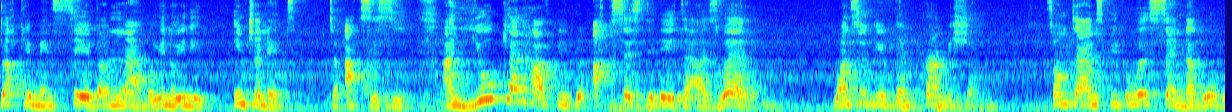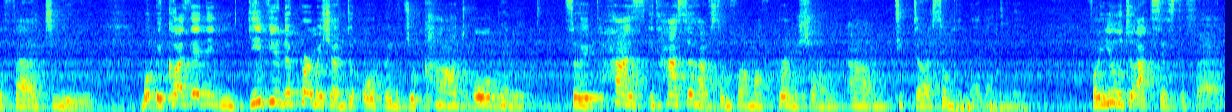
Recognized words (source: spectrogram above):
documents saved online, but you know you need internet to access it. And you can have people access the data as well once you give them permission. Sometimes people will send a Google file to you but because they didn't give you the permission to open it, you can't open it. So it has it has to have some form of permission, um, or something like that in it, for you to access the file.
